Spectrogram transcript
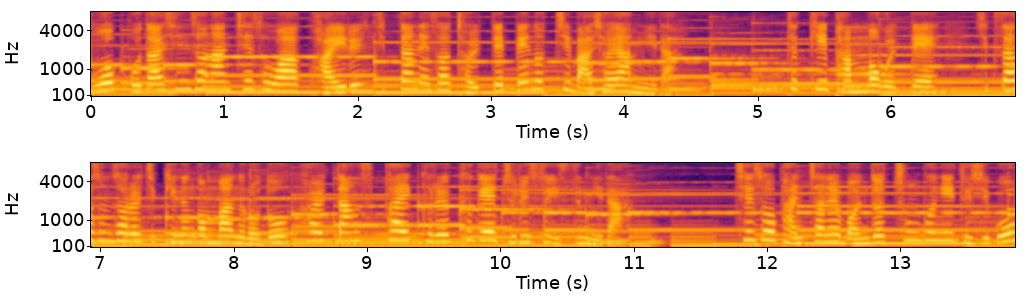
무엇보다 신선한 채소와 과일을 식단에서 절대 빼놓지 마셔야 합니다. 특히 밥 먹을 때 식사 순서를 지키는 것만으로도 혈당 스파이크를 크게 줄일 수 있습니다. 채소 반찬을 먼저 충분히 드시고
